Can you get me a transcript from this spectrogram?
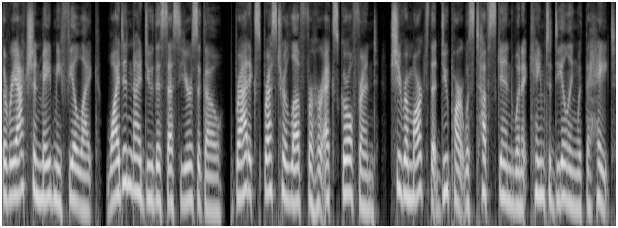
the reaction made me feel like, why didn't I do this s years ago? Brat expressed her love for her ex-girlfriend. She remarked that Dupart was tough-skinned when it came to dealing with the hate,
